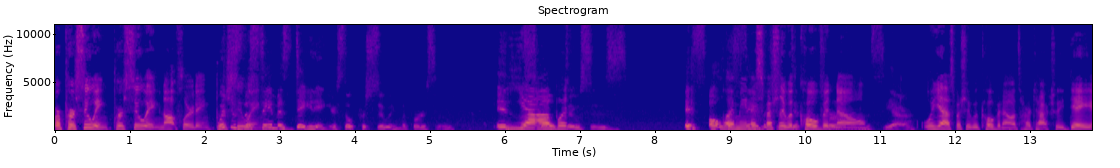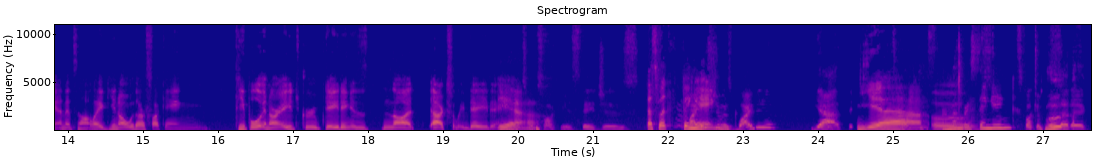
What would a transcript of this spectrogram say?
Or pursuing, pursuing, not flirting. which is the same as dating. You're still pursuing the person in Yeah, small but- doses. It's all. Well, I mean, same, especially with different COVID now. Yeah. Well, yeah, especially with COVID now, it's hard to actually date, and it's not like you know, with our fucking people in our age group, dating is not actually dating. Yeah. That's what talking stages. That's what My issue is why do you? Yeah. Yeah. Oh. Remember thinging? It's fucking pathetic.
